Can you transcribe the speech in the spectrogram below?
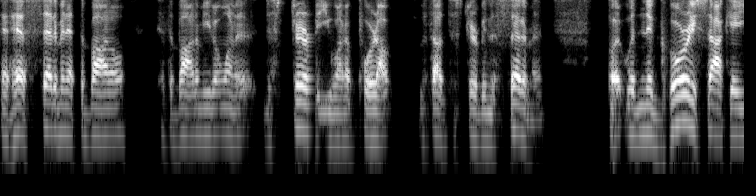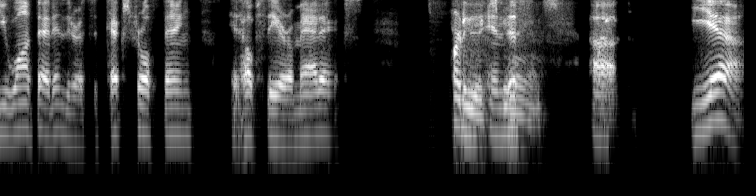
that has sediment at the bottle, at the bottom, you don't want to disturb it. You want to pour it out without disturbing the sediment. But with Nigori sake, you want that in there. It's a textural thing. It helps the aromatics. Part of the experience. This, uh, yeah,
